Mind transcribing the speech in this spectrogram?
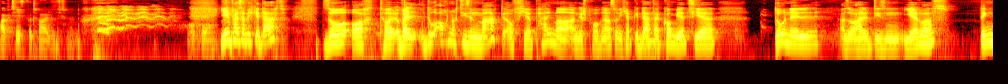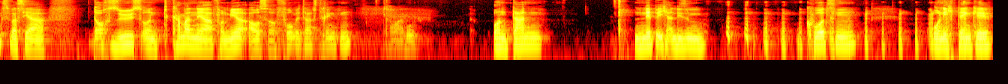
aktiv beteiligt. Okay. Jedenfalls habe ich gedacht, so, ach toll, weil du auch noch diesen Markt auf hier Palma angesprochen hast und ich habe gedacht, Mhm. da kommt jetzt hier Donel, also halt diesen Hierbas-Dings, was ja doch süß und kann man ja von mir aus auch vormittags trinken. Kann man gut. Und dann nippe ich an diesem kurzen und ich denke,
